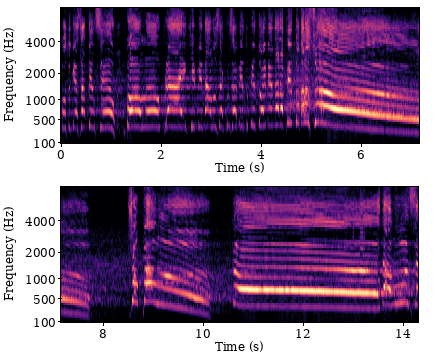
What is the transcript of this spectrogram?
Portuguesa, atenção, bolão para a equipe da Luz, é cruzamento, pintou, emendada, pintou, balançou! João Paulo! Gol da Lusa!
